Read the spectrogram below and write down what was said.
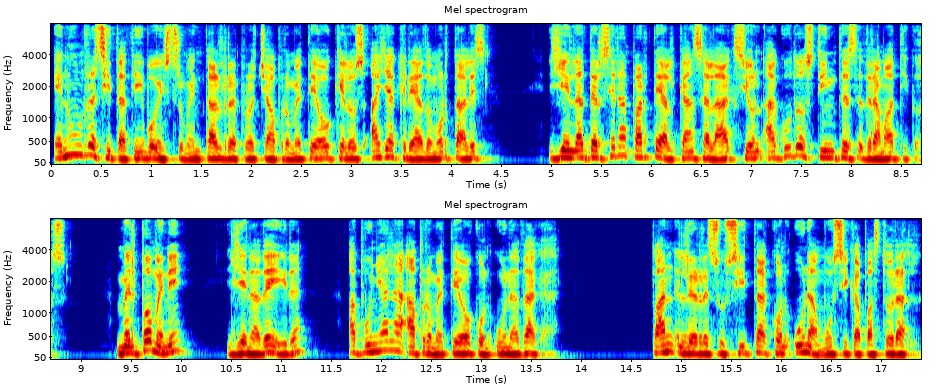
En un recitativo instrumental reprocha a Prometeo que los haya creado mortales, y en la tercera parte alcanza la acción agudos tintes dramáticos. Melpomene, llena de ira, apuñala a Prometeo con una daga. Pan le resucita con una música pastoral.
